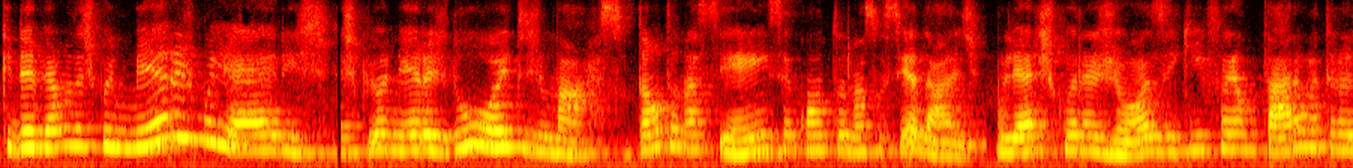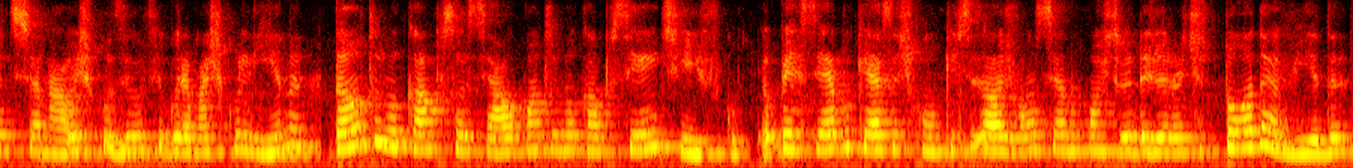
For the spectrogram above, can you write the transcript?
que devemos às primeiras mulheres, as pioneiras do 8 de março, tanto na ciência quanto na sociedade. Mulheres corajosas e que enfrentaram a tradicional e exclusiva figura masculina, tanto no campo social quanto no campo científico. Eu percebo que essas conquistas elas vão sendo construídas durante toda a vida,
